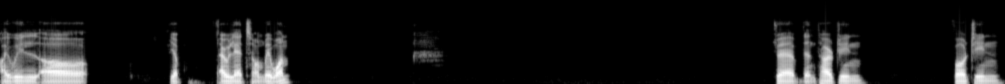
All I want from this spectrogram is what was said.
i will uh yep i will add one by one. 12 then 13 14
